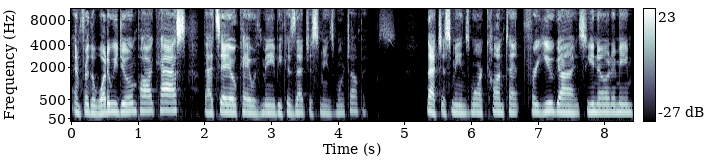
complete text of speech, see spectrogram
And for the What Are We Doing podcast, that's a okay with me because that just means more topics. That just means more content for you guys. You know what I mean?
